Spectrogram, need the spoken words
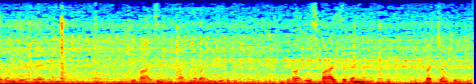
सदन देख रहे हैं, ये बाल सदन का और इस बाल सदन में बच्चों के लिए,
